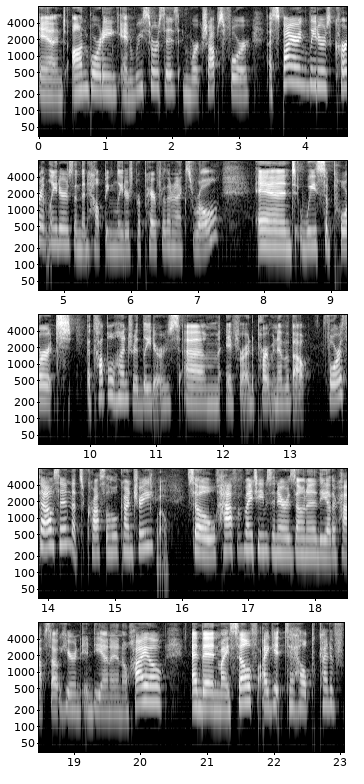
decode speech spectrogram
and onboarding and resources and workshops for aspiring leaders, current leaders, and then helping leaders prepare for their next role. And we support a couple hundred leaders um, for a department of about 4,000 that's across the whole country. Wow. So half of my team's in Arizona, the other half's out here in Indiana and Ohio. And then myself, I get to help kind of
